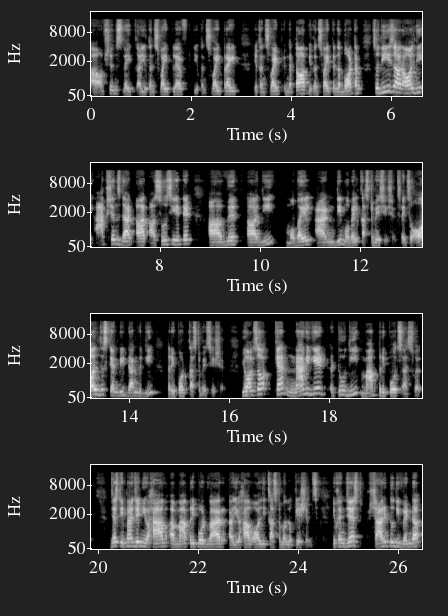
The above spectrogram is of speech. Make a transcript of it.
uh, options like uh, you can swipe left, you can swipe right, you can swipe in the top, you can swipe in the bottom. So these are all the actions that are associated uh, with uh, the mobile and the mobile customizations, right? So all this can be done with the report customization. You also can navigate to the map reports as well just imagine you have a map report where uh, you have all the customer locations you can just share it to the vendor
